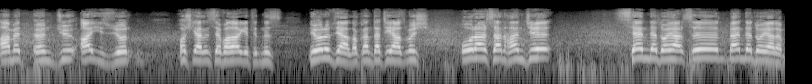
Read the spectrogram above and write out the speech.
Ahmet Öncü Ay izliyor. Hoş geldiniz, sefalar getirdiniz. Diyoruz ya lokantacı yazmış. Uğrarsan hancı sen de doyarsın ben de doyarım.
